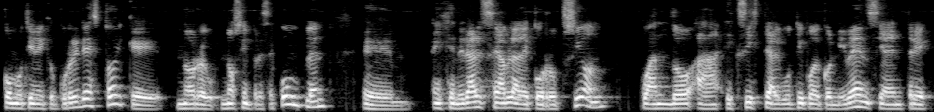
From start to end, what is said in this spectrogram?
cómo tiene que ocurrir esto y que no, siempre se cumplen. Eh, en general se habla de corrupción cuando ah, existe algún tipo de connivencia entre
